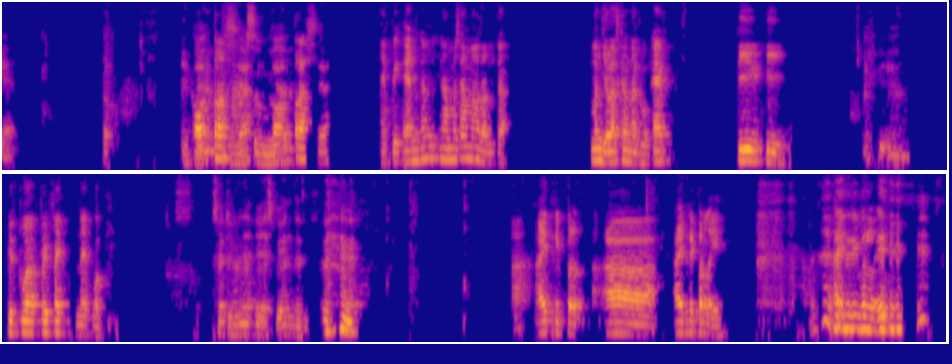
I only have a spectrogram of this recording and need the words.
iya. Kontras ya, Langsung ya. kontras ya. EPN kan nama samaran kak. Menjelaskan aku FPP Iya. Virtual Private Network. Saya dengarnya ESPN tadi. I triple uh, I triple A. I triple A.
